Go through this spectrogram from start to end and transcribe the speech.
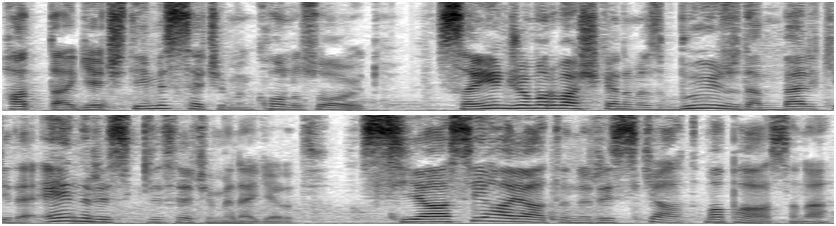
Hatta geçtiğimiz seçimin konusu oydu. Sayın Cumhurbaşkanımız bu yüzden belki de en riskli seçimine girdi. Siyasi hayatını riske atma pahasına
